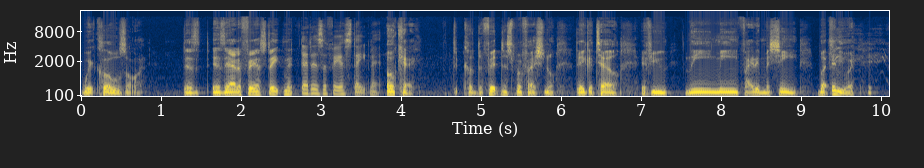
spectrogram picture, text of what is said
with clothes on. Does is that a fair statement? that is a fair statement Okay. Because the fitness professional, they could tell if you lean, mean, fighting machine. But anyway,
